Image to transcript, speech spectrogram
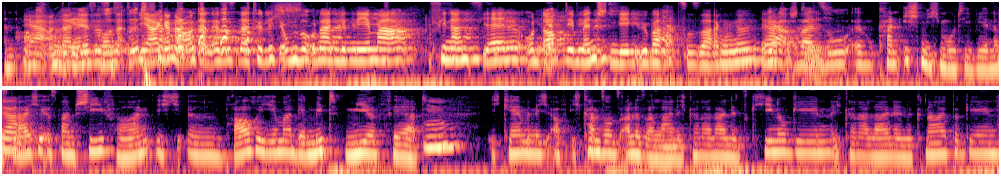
Ein ja, und dann Geld ist kostet. es, ja, genau. Und dann ist es natürlich umso unangenehmer, finanziell und auch dem Menschen gegenüber ja. abzusagen. Ne? Ja, ja weil so ähm, kann ich mich motivieren. Das ja. Gleiche ist beim Skifahren. Ich äh, brauche jemanden, der mit mir fährt. Mhm ich käme nicht auf, ich kann sonst alles allein. Ich kann allein ins Kino gehen, ich kann alleine in eine Kneipe gehen.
